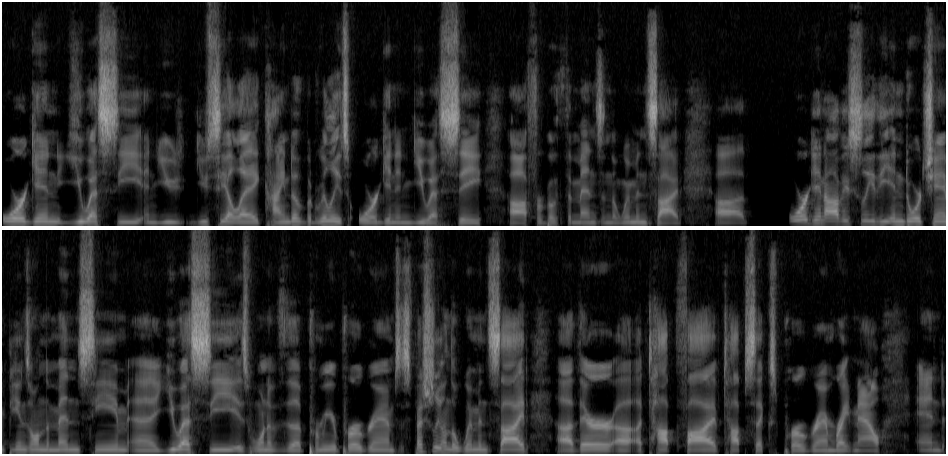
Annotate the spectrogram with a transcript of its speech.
Oregon, USC, and U- UCLA, kind of, but really it's Oregon and USC uh, for both the men's and the women's side. Oregon, obviously, the indoor champions on the men's team. Uh, USC is one of the premier programs, especially on the women's side. Uh, they're uh, a top five, top six program right now, and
